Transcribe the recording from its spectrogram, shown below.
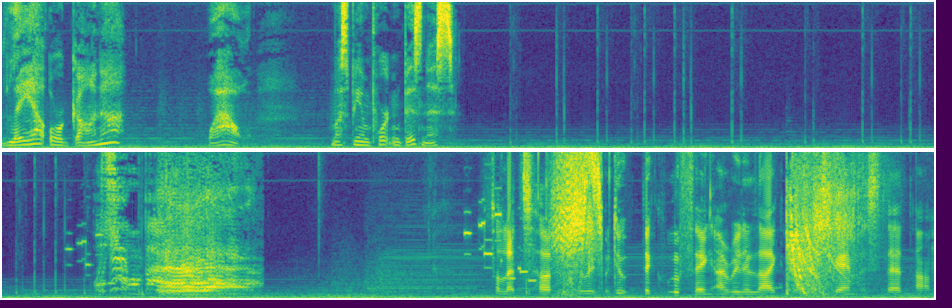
Leia Organa? Wow. Must be important business. So let's help the do the cool thing I really like about this game is that um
